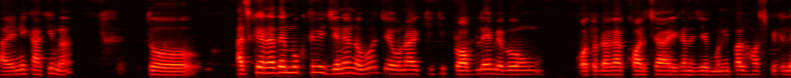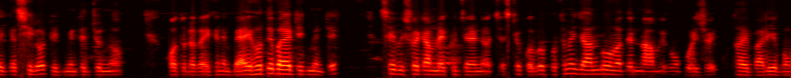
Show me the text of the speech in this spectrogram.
আর ইনি কাকিমা, তো আজকে এনাদের মুখ থেকে জেনে নেব যে ওনার কি কি প্রবলেম এবং কত টাকা খরচা এখানে যে মণিপাল হসপিটালে গেছিল ট্রিটমেন্টের জন্য, কত টাকা এখানে ব্যয় হতে পারে ট্রিটমেন্টে সেই বিষয়টা আমরা একটু জেনে নেওয়ার চেষ্টা করব। প্রথমে জানব ওনাদের নাম এবং পরিচয়, কোথায় বাড়ি এবং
